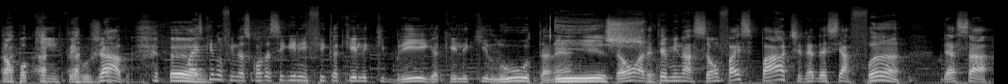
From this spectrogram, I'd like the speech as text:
tá um pouquinho enferrujado. É. Mas que no fim das contas significa aquele que briga, aquele que luta, né? Isso. Então a determinação faz parte, né? Desse afã, dessa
